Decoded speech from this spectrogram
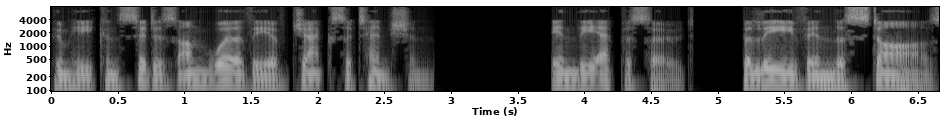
whom he considers unworthy of Jack's attention. In the episode, "'Believe in the Stars'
